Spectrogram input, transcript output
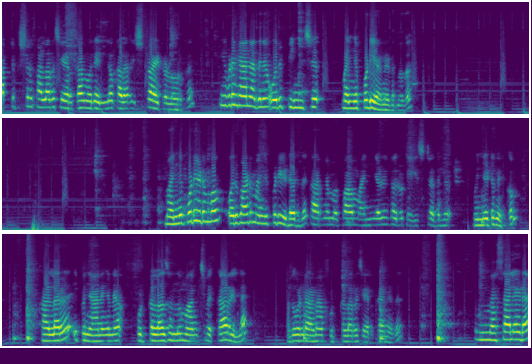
ആർട്ടിഫിഷ്യൽ കളർ ചേർക്കാം. ഒരു യെല്ലോ കളർ ഇഷ്ടമായിട്ടുള്ളവർക്ക്. ഇവിടെ ഞാൻ അതിന് ഒരു പിഞ്ച് മഞ്ഞപ്പൊടിയാണ് ഇടുന്നത്. മഞ്ഞപ്പൊടി ഇടുമ്പോൾ ഒരുപാട് മഞ്ഞപ്പൊടി ഇടരുത്. കാരണം അപ്പൊ ആ മഞ്ഞളിന്റെ ഒരു ടേസ്റ്റ് അതിൽ മുന്നിട്ട് നിൽക്കും കളറ് ഇപ്പൊ ഞാനങ്ങനെ ഫുഡ് കളേഴ്സ് ഒന്നും വാങ്ങിച്ചു വെക്കാറില്ല. അതുകൊണ്ടാണ് ആ ഫുഡ് കളർ ചേർക്കാനത് മസാലയുടെ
